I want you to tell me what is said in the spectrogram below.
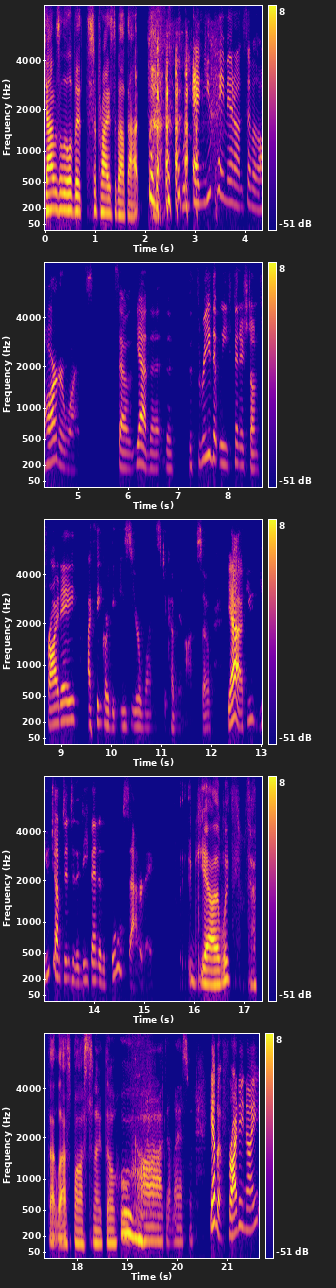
Yeah, I was a little bit surprised about that. And you came in on some of the harder ones. So yeah, the the the three that we finished on Friday, I think, are the easier ones to come in on. So yeah, if you you jumped into the deep end of the pool Saturday. yeah, we, that, that last boss tonight though. Oh whew. God, the last one. Yeah, but Friday night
